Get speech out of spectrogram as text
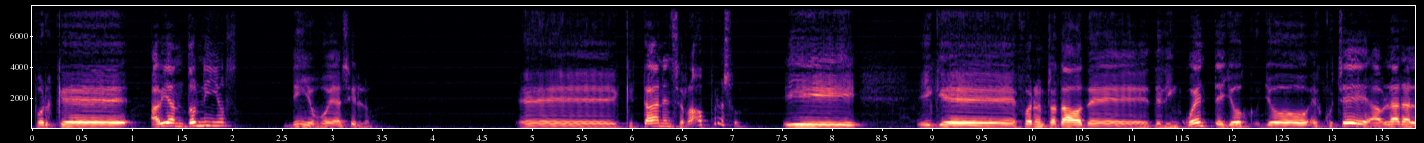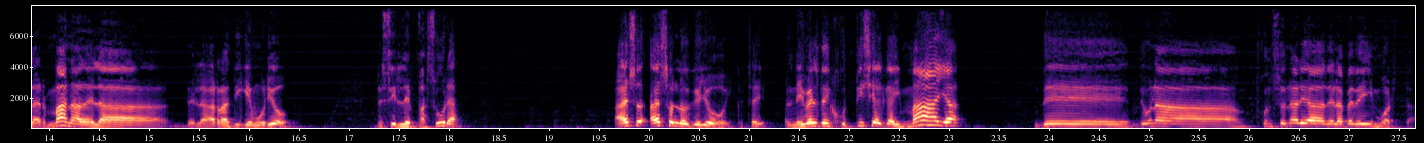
porque habían dos niños, niños voy a decirlo, eh, que estaban encerrados presos y, y que fueron tratados de delincuentes. Yo, yo escuché hablar a la hermana de la, de la Rati que murió, decirles basura. A eso, a eso es lo que yo voy, ¿cachai? El nivel de injusticia que hay más allá de, de una funcionaria de la PDI muerta.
